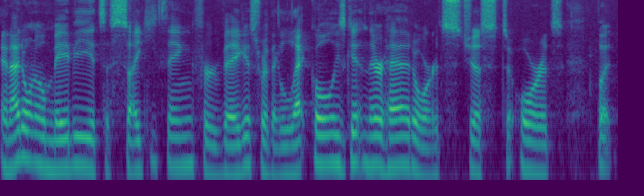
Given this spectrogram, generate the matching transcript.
and I don't know maybe it's a psyche thing for Vegas where they let goalies get in their head, or it's just or it's but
